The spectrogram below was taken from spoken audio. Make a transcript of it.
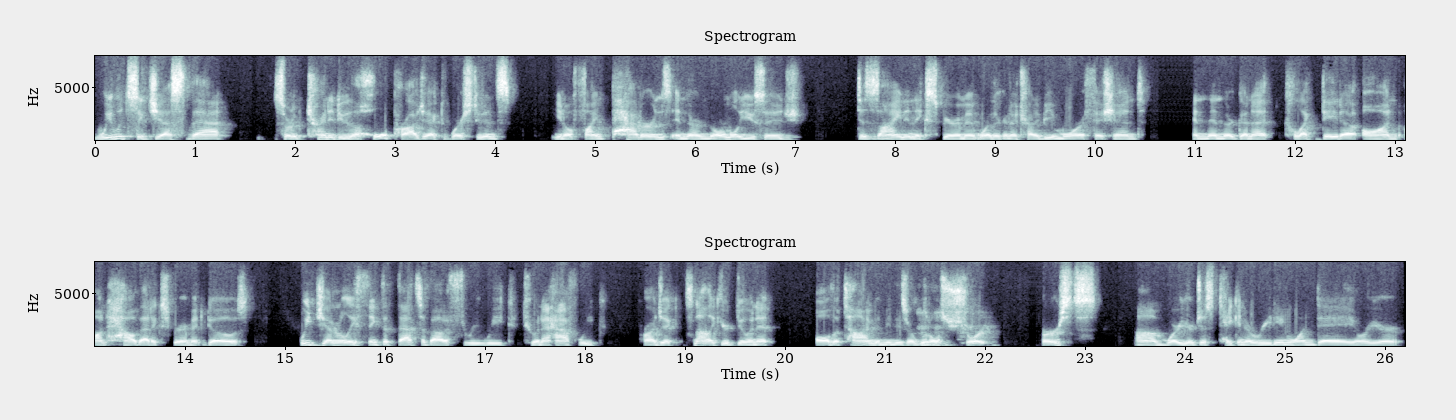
We would suggest that sort of trying to do the whole project where students, you know, find patterns in their normal usage, design an experiment where they're going to try to be more efficient, and then they're going to collect data on on how that experiment goes we generally think that that's about a three week, two and a half week project. It's not like you're doing it all the time. I mean, these are little mm-hmm. short bursts um, where you're just taking a reading one day or you're,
